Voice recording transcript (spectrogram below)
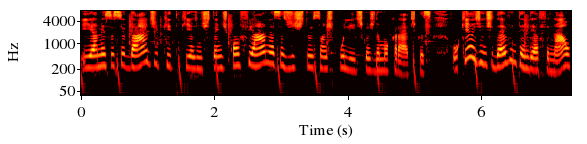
e a necessidade que, que a gente tem de confiar nessas instituições políticas democráticas. O que a gente deve entender, afinal,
